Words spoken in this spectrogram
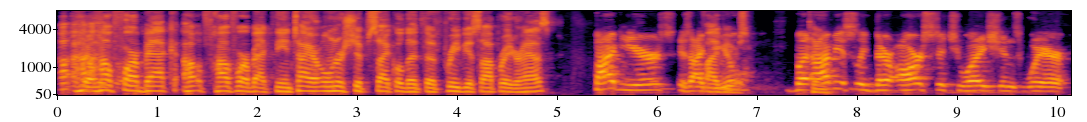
How, how, how far back? How, how, far back? The entire ownership cycle that the previous operator has. Five years is ideal, Five years. but okay. obviously there are situations where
